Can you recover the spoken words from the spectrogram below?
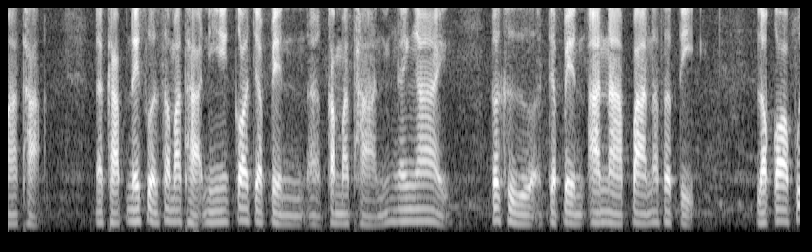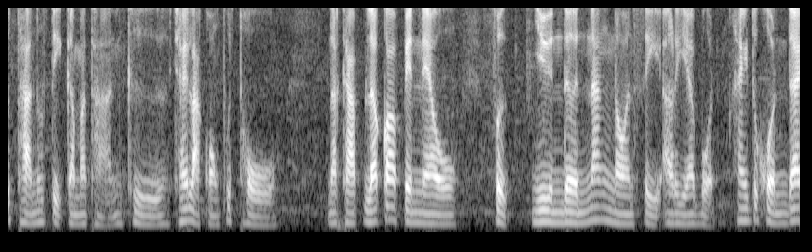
มาถะนะครับในส่วนสมาถะนี้ก็จะเป็นกรรมฐานง่าย ๆ ก็คือจะเป็นอานาปานสติ แล้วก็พุทธานุสติกรรมฐานคือใช้หลักของพุทโธนะครับแล้วก็เป็นแนว ฝึกยืนเดินนั่งนอนสี่อริยบท ให้ทุกคนได้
